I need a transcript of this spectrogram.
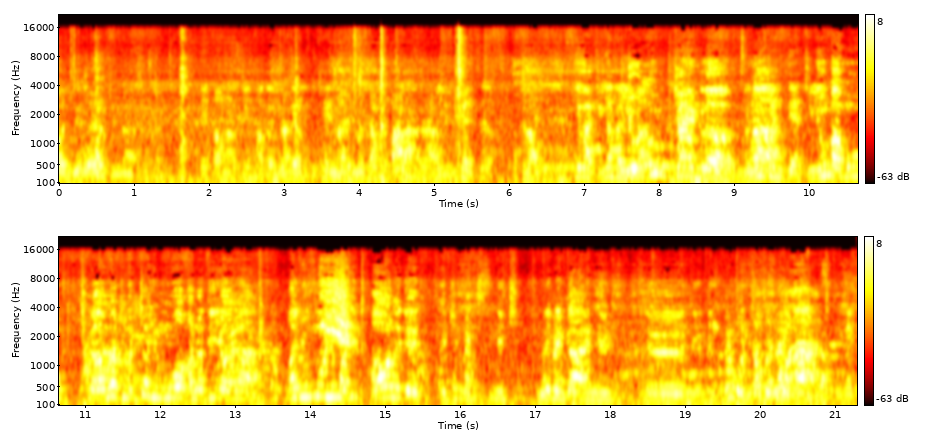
我做我我做呢。 你头呢？你头个有根不听，有长得巴啦，是吧？有根子，我知道。因为主要佢有有中正了，是吧？有麻木，然后我怎么叫有木我看到啲样啊？啊有木有麻啲拖了嘅，你去没你去你没干你呃你你被我找到我了。没事。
